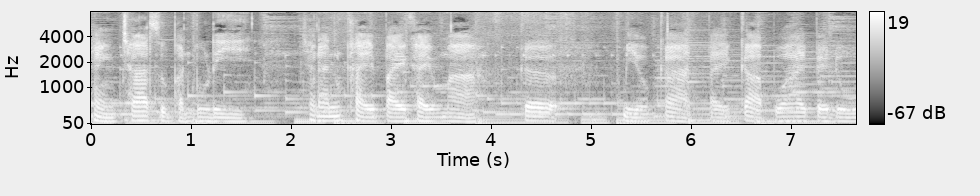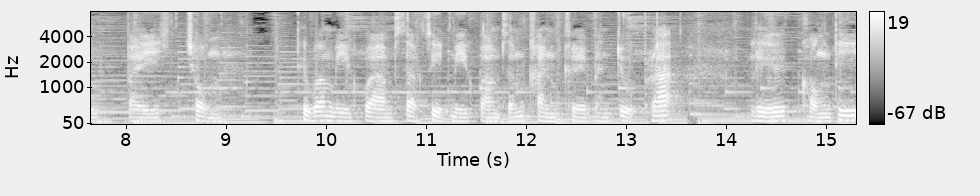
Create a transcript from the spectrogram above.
แห่งชาติสุพรรณบุรี ฉะนั้นใครไปใครมาก็มีโอกาสไปกราบไหว้ไปดูไปชม ถือว่ามีความศักดิ์สิทธิ์มีความสำคัญเคยบรรจุพระ หรือของที่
